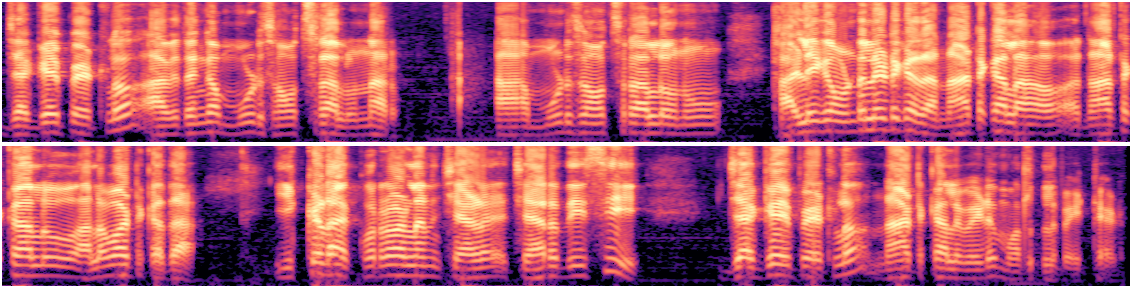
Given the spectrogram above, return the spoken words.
జగ్గైపేటలో ఆ విధంగా మూడు సంవత్సరాలు ఉన్నారు. ఆ మూడు సంవత్సరాల్లోనూ ఖాళీగా ఉండలేడు కదా. నాటకాల నాటకాలు అలవాటు కదా. ఇక్కడ కుర్రాళ్ళని చేర చేరదీసి జగ్గయ్యపేటలో నాటకాలు వేయడం మొదలు పెట్టాడు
